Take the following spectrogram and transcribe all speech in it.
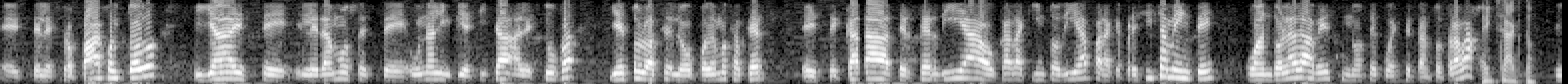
este, el estropajo y todo y ya este, le damos este, una limpiecita a la estufa y esto lo, hace, lo podemos hacer este, cada tercer día o cada quinto día para que precisamente cuando la laves no te cueste tanto trabajo. Exacto. ¿sí?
